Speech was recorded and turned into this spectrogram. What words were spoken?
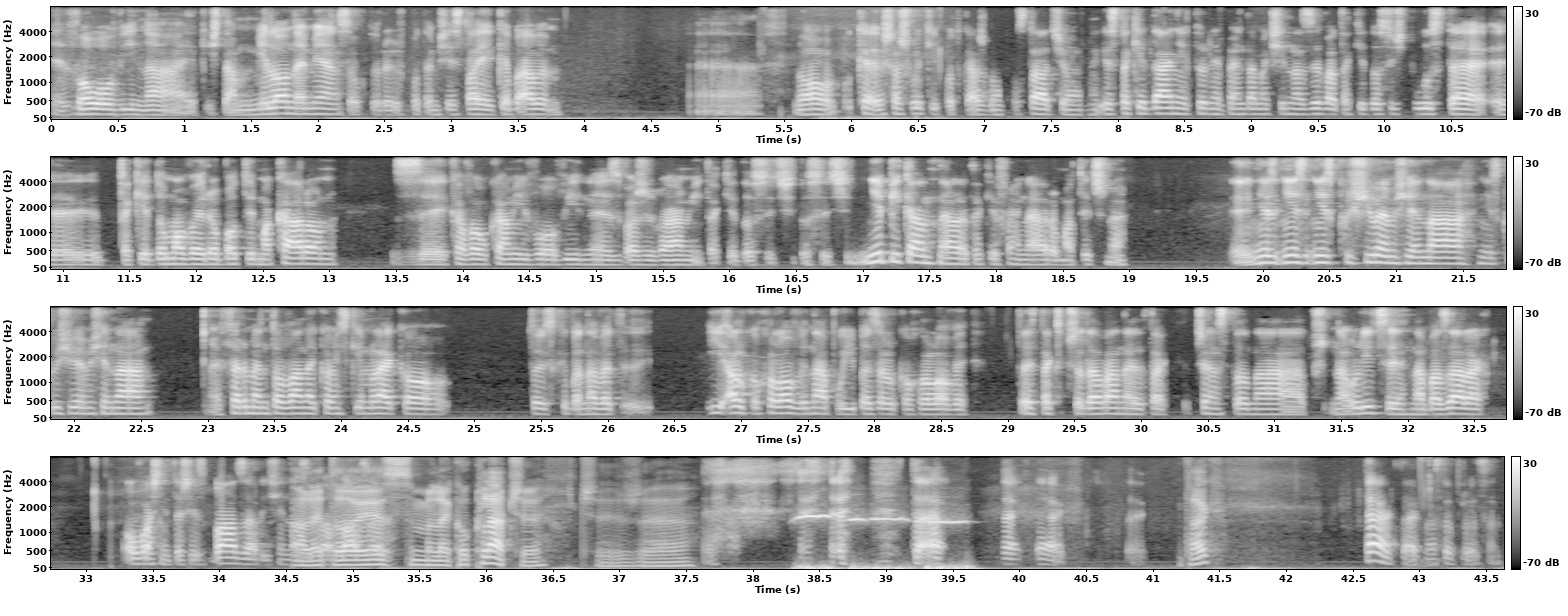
y, wołowina, jakieś tam mielone mięso, które już potem się staje kebabem. E, no, szaszłyki pod każdą postacią. Jest takie danie, które nie pamiętam jak się nazywa, takie dosyć tłuste, y, takie domowej roboty makaron z kawałkami wołowiny, z warzywami, takie dosyć, dosyć niepikantne, ale takie fajne, aromatyczne. Nie, nie, nie, skusiłem się na, nie skusiłem się na fermentowane końskie mleko. To jest chyba nawet i alkoholowy napój, i bezalkoholowy. To jest tak sprzedawane tak często na, na ulicy, na bazarach. O, właśnie też jest bazar i się nazywa Ale to bazar. jest mleko klaczy, czy że... tak, tak, tak, tak. Tak? Tak, tak, na 100%.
